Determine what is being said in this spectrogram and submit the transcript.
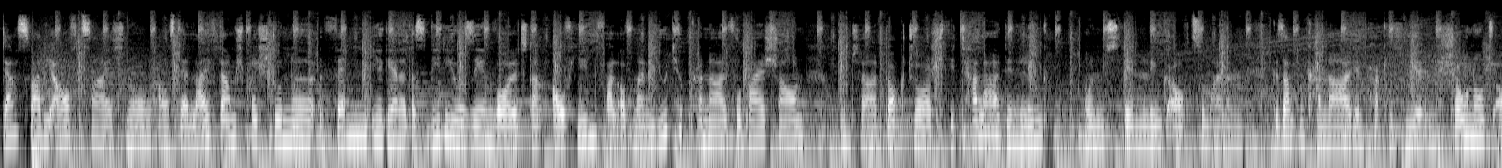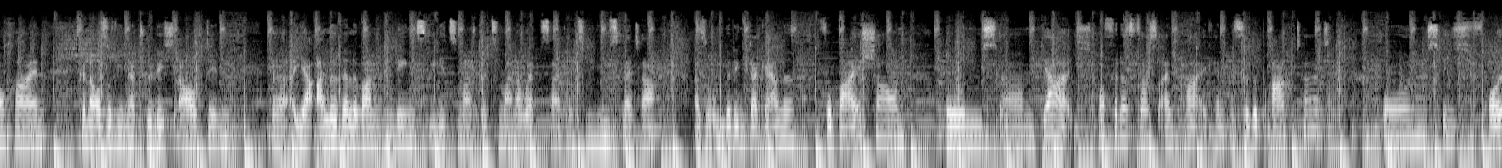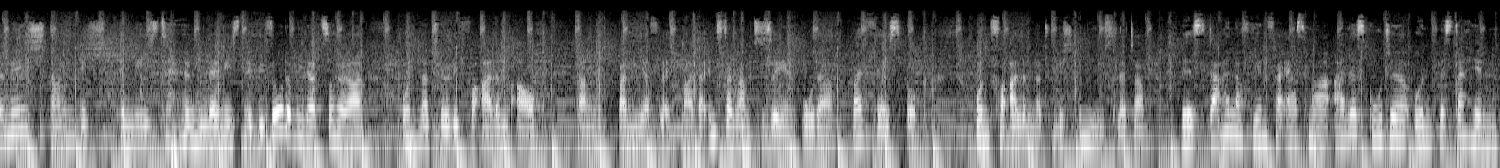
Das war die Aufzeichnung aus der Live-Darm-Sprechstunde. Wenn ihr gerne das Video sehen wollt, dann auf jeden Fall auf meinem YouTube-Kanal vorbeischauen unter Dr. Schwitala. Den Link und den Link auch zu meinem gesamten Kanal, den packe ich hier in die Show Notes auch rein. Genauso wie natürlich auch den äh, ja alle relevanten Links, wie zum Beispiel zu meiner Website und zum Newsletter. Also unbedingt da gerne vorbeischauen. Und ähm, ja, ich hoffe, dass das ein paar Erkenntnisse gebracht hat. Und ich freue mich, dann dich demnächst in der nächsten Episode wieder zu hören und natürlich vor allem auch dann bei mir vielleicht mal bei Instagram zu sehen oder bei Facebook. Und vor allem natürlich im Newsletter. Bis dahin auf jeden Fall erstmal alles Gute und bis dahin,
